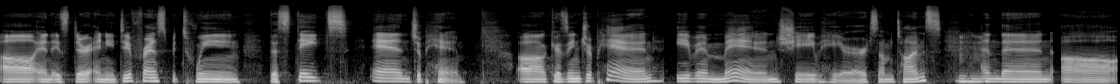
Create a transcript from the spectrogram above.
Uh, and is there any difference between the states and Japan? Because in Japan, even men shave hair sometimes. And then uh,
